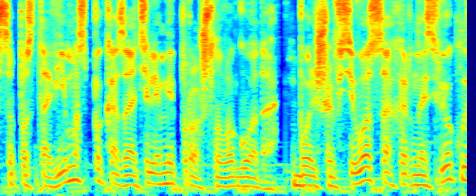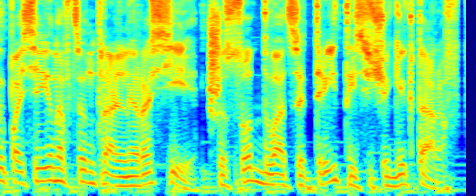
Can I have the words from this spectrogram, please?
сопоставимо с показателями прошлого года. Больше всего сахарной свеклы посеяно в Центральной России – 623 тысячи гектаров.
